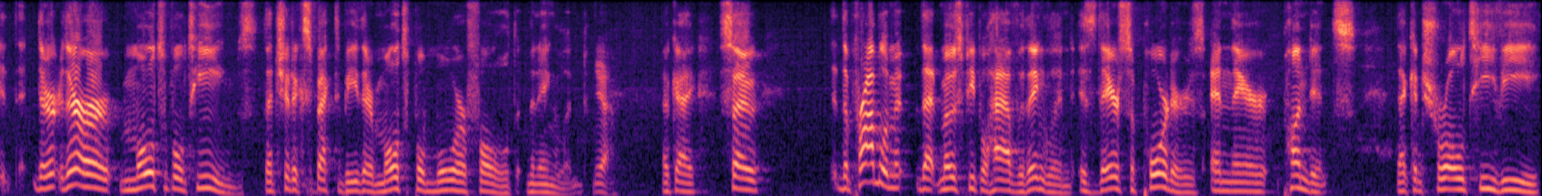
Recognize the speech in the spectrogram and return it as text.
it- there there are multiple teams that should expect to be there, multiple more fold than England. Yeah. Okay, so the problem that most people have with England is their supporters and their pundits that control TV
